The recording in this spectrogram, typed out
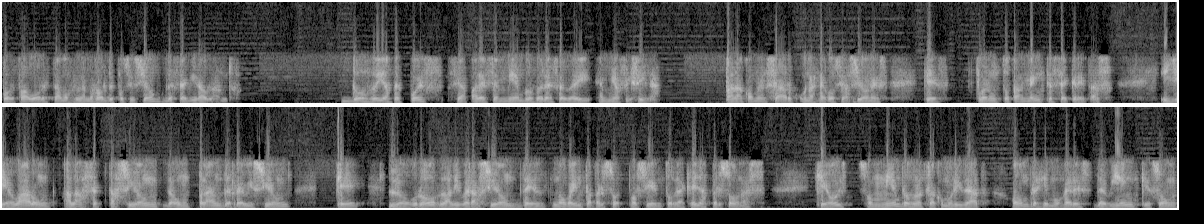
por favor, estamos en la mejor disposición de seguir hablando. Dos días después se aparecen miembros del FBI en mi oficina para comenzar unas negociaciones que fueron totalmente secretas y llevaron a la aceptación de un plan de revisión que logró la liberación del 90% de aquellas personas que hoy son miembros de nuestra comunidad, hombres y mujeres de bien que son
